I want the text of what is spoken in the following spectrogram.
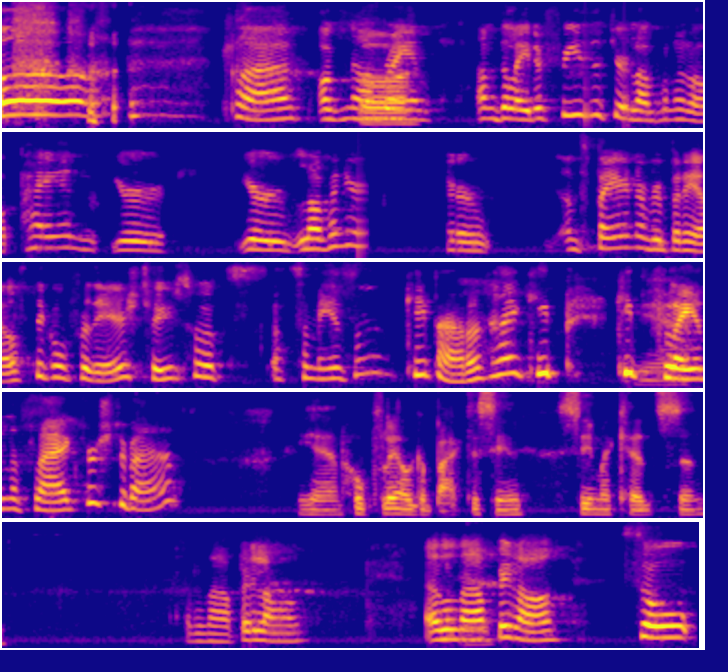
Oh, class. Oh no, Oh. Brian. I'm delighted for you that you're loving it up. And you're you're loving your you're inspiring everybody else to go for theirs too. So it's it's amazing. Keep at it. Hey, keep keep Yeah. flying the flag for Strabane. yeah, and hopefully I'll get back to see see my kids soon. It'll not be long. It'll not be long. So,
